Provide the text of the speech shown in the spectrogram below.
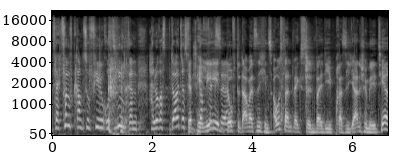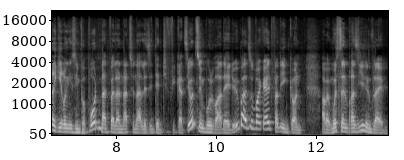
vielleicht 5 Gramm zu viel Rosinen drin. Hallo, was bedeutet das für Der Pelé durfte damals nicht ins Ausland wechseln, weil die brasilianische Militärregierung es ihm verboten hat, weil er ein nationales Identifikationssymbol war. Der hätte überall super Geld verdienen können. Aber er musste in Brasilien bleiben.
